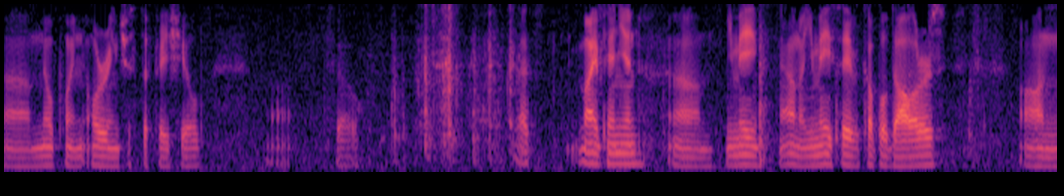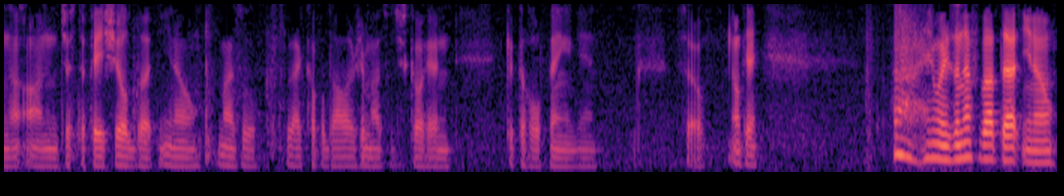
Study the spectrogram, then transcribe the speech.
Um, no point in ordering just the face shield. Uh, so that's my opinion. Um, you may I don't know you may save a couple of dollars on on just a face shield, but you know, might as well for that couple dollars, you might as well just go ahead and get the whole thing again. So, okay. Uh, anyways, enough about that. You know,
